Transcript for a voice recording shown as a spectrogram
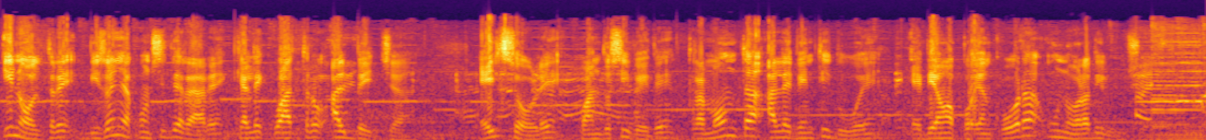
Inoltre bisogna considerare che alle 4 albeggia e il sole, quando si vede, tramonta alle 22 e abbiamo poi ancora un'ora di luce.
